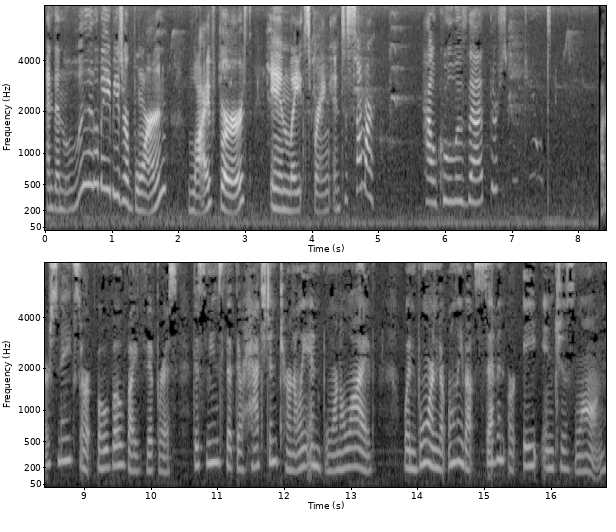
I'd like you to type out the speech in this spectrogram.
and then little babies are born, live birth, in late spring into summer. How cool is that? They're so cute. Water snakes are ovoviviparous. This means that they're hatched internally and born alive. When born, they're only about 7 or 8 inches long.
